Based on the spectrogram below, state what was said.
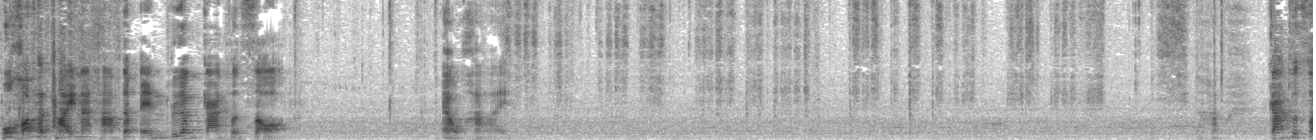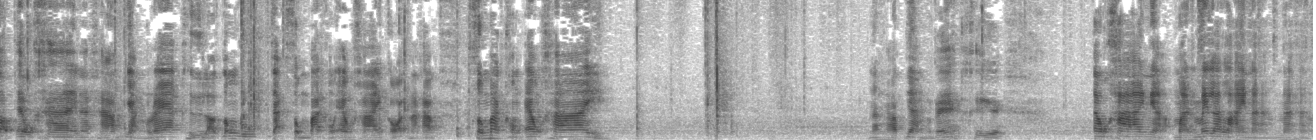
หัวข้อถัดไปนะครับ จะเป็นเรื่องการทดสอบแอลไคน์นะครับการทดสอบแอลไคน์นะครับ อย่างแรกคือเราต้องรู้จักสมบัติของแอลไคน์ก่อนนะครับ สมบัติของแอลไคน์นะครับ อย่างแรกคือแอลไคน์เนี่ยมันไม่ละลายน้ำนะครับ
